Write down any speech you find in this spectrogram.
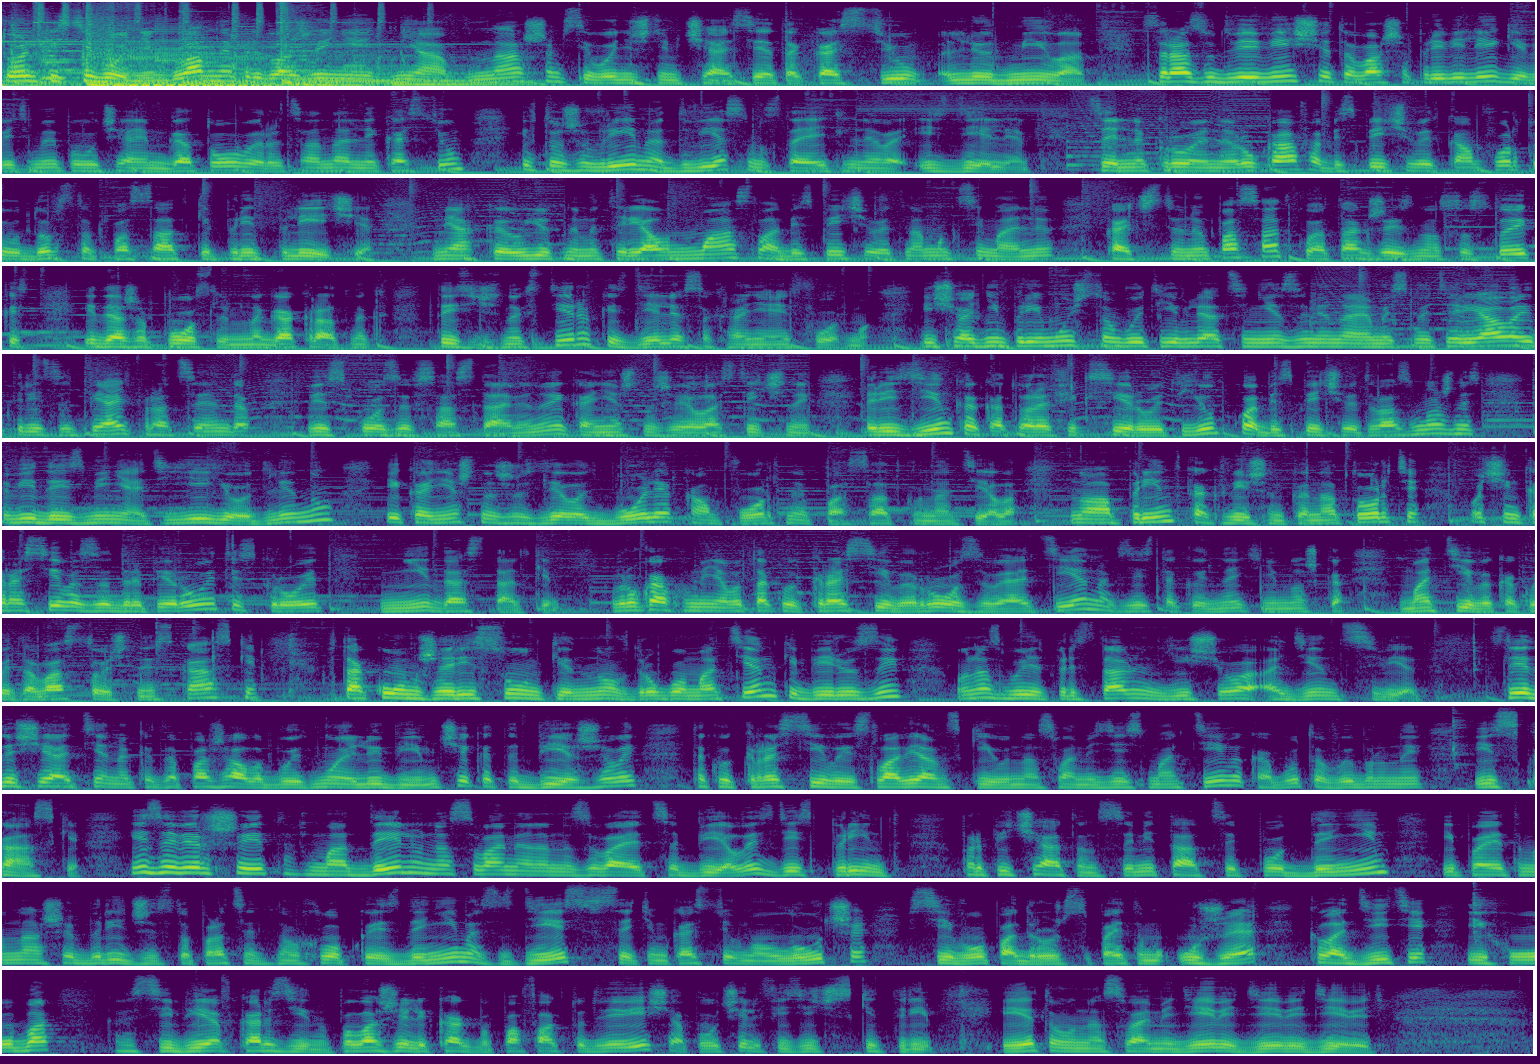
Только сегодня главное предложение дня в нашем сегодняшнем часе – это костюм Людмила. Сразу две вещи – это ваша привилегия, ведь мы получаем готовый рациональный костюм и в то же время две самостоятельного изделия. Цельно кроенный рукав обеспечивает комфорт и удобство посадки предплечья. Мягкий уютный материал масла обеспечивает нам максимальную качественную посадку, а также износостойкость и даже после многократных тысячных стирок изделие сохраняет форму. Еще одним преимуществом будет являться незаминаемый Себестоимость материала и 35% вискозы в составе. Ну и, конечно же, эластичная резинка, которая фиксирует юбку, обеспечивает возможность видоизменять ее длину и, конечно же, сделать более комфортную посадку на тело. Ну а принт, как вишенка на торте, очень красиво задрапирует и скроет недостатки. В руках у меня вот такой красивый розовый оттенок. Здесь такой, знаете, немножко мотивы какой-то восточной сказки. В таком же рисунке, но в другом оттенке бирюзы у нас будет представлен еще еще один цвет. Следующий оттенок, это, пожалуй, будет мой любимчик. Это бежевый, такой красивый славянский у нас с вами здесь мотивы, как будто выбранные из сказки. И завершит модель у нас с вами, она называется белый. Здесь принт пропечатан с имитацией под деним, и поэтому наши бриджи стопроцентного хлопка из денима здесь с этим костюмом лучше всего подружатся. Поэтому уже кладите их оба себе в корзину. Положили как бы по факту две вещи, а получили физически три. И это у нас с вами 9, 9, 9.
